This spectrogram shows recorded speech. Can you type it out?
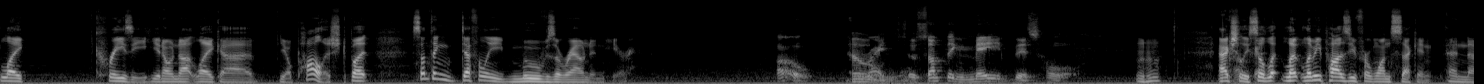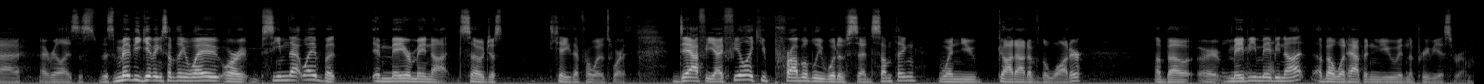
like crazy, you know, not like uh, you know polished, but something definitely moves around in here. Oh, Oh. right. So something made this hole. Actually, so let, let, let me pause you for one second, and uh, I realize this this may be giving something away or seem that way, but it may or may not. So just take that for what it's worth. Daffy, I feel like you probably would have said something when you got out of the water about, or Maybe, maybe not about what happened to you in the previous room.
